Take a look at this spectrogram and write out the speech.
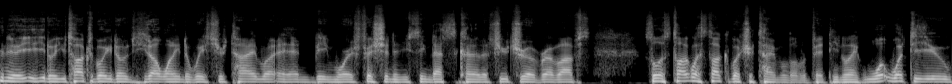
you know, you, talked about you don't you not wanting to waste your time uh, and being more efficient, and you think that's kind of the future of RevOps. So let's talk. Let's talk about your time a little bit. You know, like what what do you?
